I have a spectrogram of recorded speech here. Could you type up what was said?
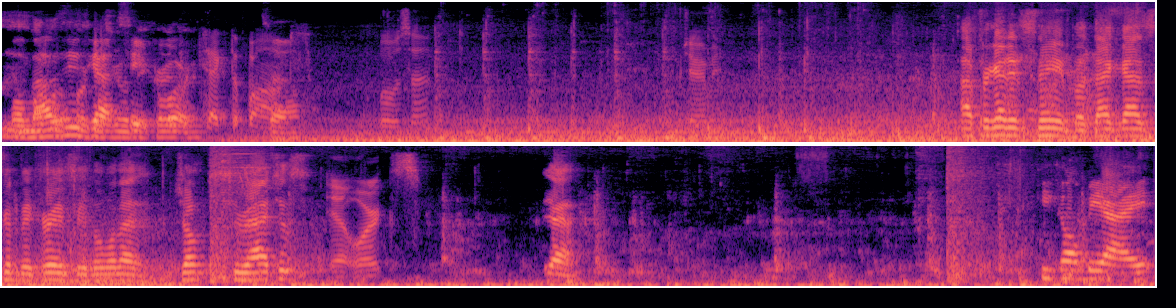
Mm, well, That Mozzy's motherfucker's got C4. Protect the bombs. So What was that? Jeremy? I forget his name, but that guy's gonna be crazy. The one that jumped through hatches. Yeah, Oryx. Yeah. he gonna be alright.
